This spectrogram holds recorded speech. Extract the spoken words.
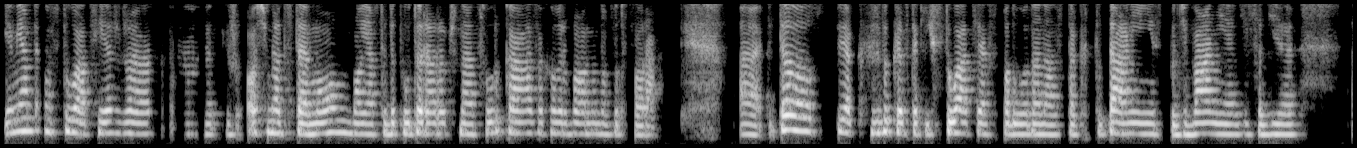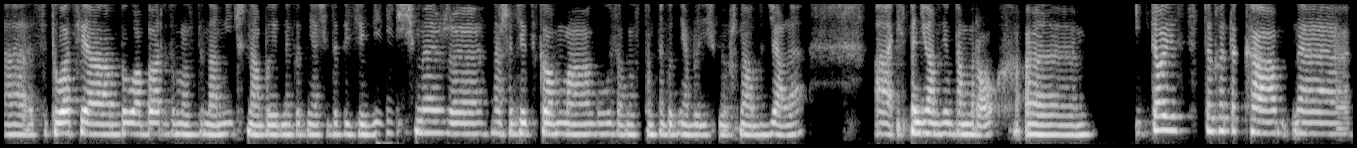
Ja miałam taką sytuację, że e, już 8 lat temu moja wtedy półtora roczna córka zachorowała na nowotwora. E, I to, jak zwykle w takich sytuacjach, spadło na nas tak totalnie niespodziewanie. W zasadzie e, sytuacja była bardzo nas dynamiczna, bo jednego dnia się dowiedzieliśmy, że nasze dziecko ma guza, następnego dnia byliśmy już na oddziale e, i spędziłam z nią tam rok. E, I to jest trochę taka e,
